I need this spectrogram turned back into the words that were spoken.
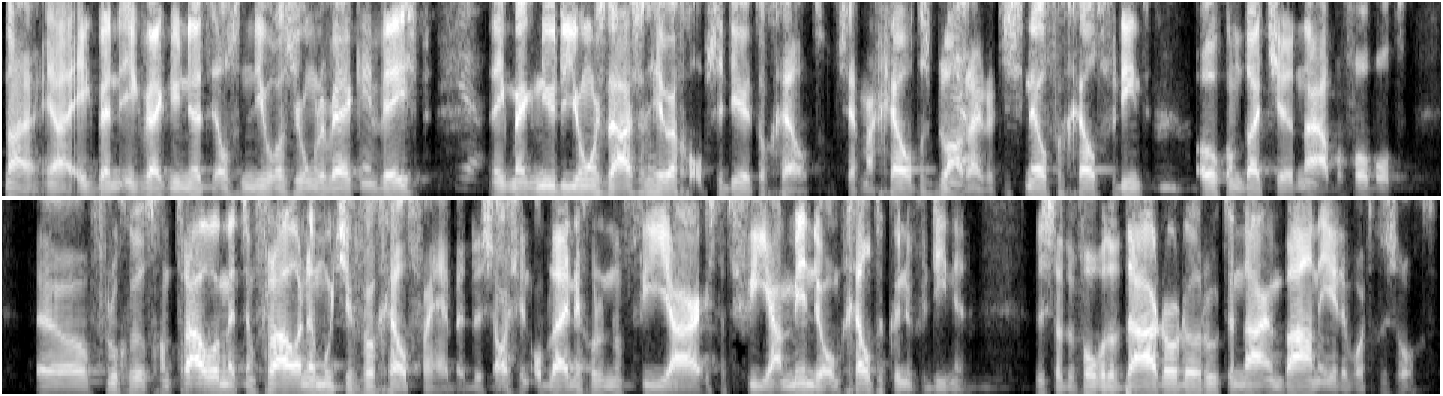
nou ja, ik, ben, ik werk nu net als nieuw als jongerenwerker in Weesp. Ja. En ik merk nu, de jongens daar zijn heel erg geobsedeerd door geld. Zeg maar, geld is belangrijk, dat je snel veel geld verdient. Mhm. Ook omdat je, nou ja, bijvoorbeeld eh, vroeg wilt gaan trouwen met een vrouw en dan moet je veel geld voor hebben. Dus als je een opleiding doen van vier jaar, is dat vier jaar minder om geld te kunnen verdienen. Dus dat bijvoorbeeld daardoor de route naar een baan eerder wordt gezocht.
